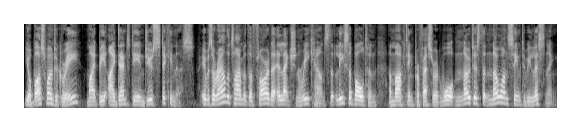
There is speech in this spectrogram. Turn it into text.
Your boss won't agree might be identity induced stickiness. It was around the time of the Florida election recounts that Lisa Bolton, a marketing professor at Wharton, noticed that no one seemed to be listening.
